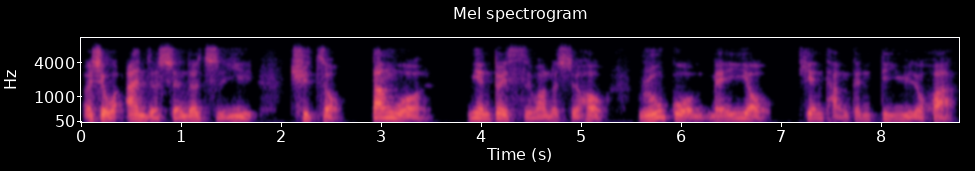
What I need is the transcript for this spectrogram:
而且我按着神的旨意去走。当我面对死亡的时候，如果没有天堂跟地狱的话，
